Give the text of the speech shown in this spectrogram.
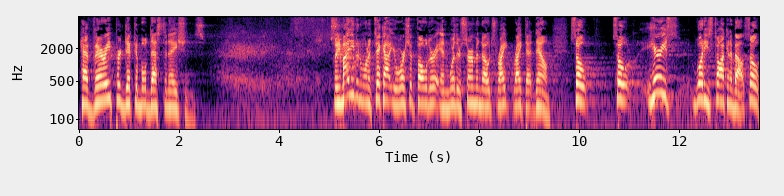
have very predictable destinations. So you might even want to check out your worship folder and where there's sermon notes, write, write that down. So, so here he's, what he's talking about. So,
